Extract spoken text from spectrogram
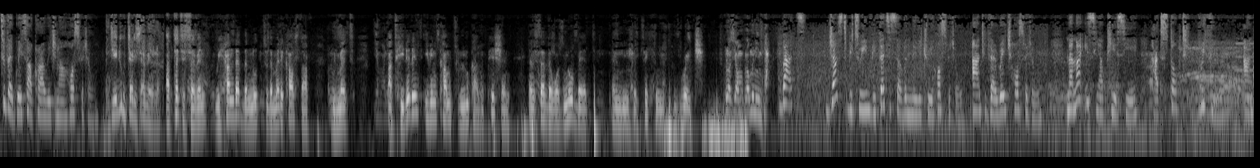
to the Greater Accra Regional Hospital. At 37, we handed the note to the medical staff we met, but he didn't even come to look at the patient and said there was no bed and we take him Ridge. But just between the 37 military hospital and the Ridge Hospital, Nana Isia PSA had stopped breathing and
